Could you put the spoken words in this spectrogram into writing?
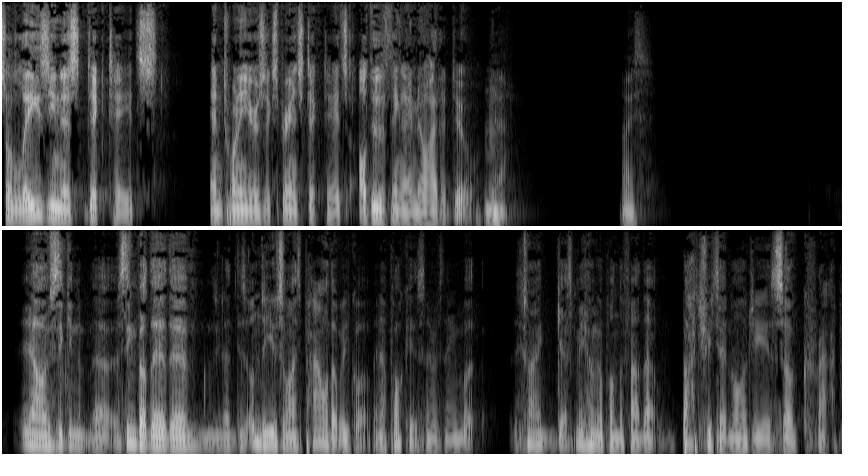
So laziness dictates, and 20 years experience dictates, I'll do the thing I know how to do. Yeah. Nice. you know, I was thinking, uh, I was thinking about the the you know, this underutilized power that we've got in our pockets and everything. But it kind of gets me hung up on the fact that battery technology is so crap,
